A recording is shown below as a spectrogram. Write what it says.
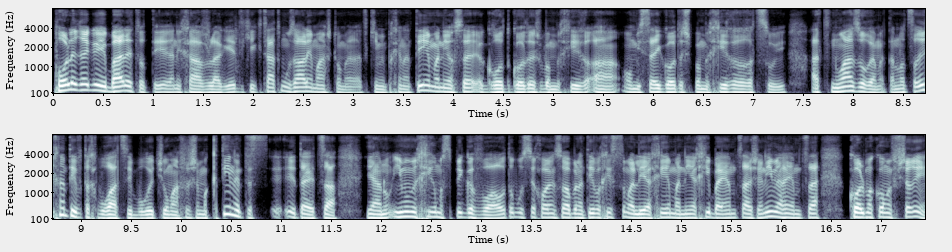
פה לרגע איבדת אותי, אני חייב להגיד, כי קצת מוזר לי מה שאת אומרת. כי מבחינתי, אם אני עושה אגרות גודש במחיר, או מיסי גודש במחיר הרצוי, התנועה זורמת. אני לא צריך נתיב תחבורה ציבורית שהוא משהו שמקטין את, את ההיצע. יענו, אם המחיר מספיק גבוה, האוטובוס יכול לנסוע בנתיב הכי שמאלי, הכי ימני, הכי באמצע, השני מהאמצע, כל מקום אפשרי.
